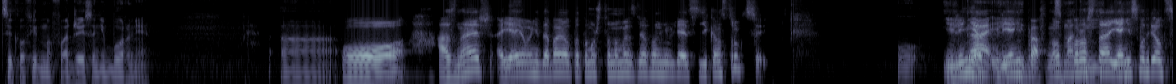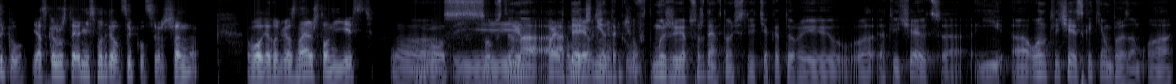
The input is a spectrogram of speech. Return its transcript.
цикл фильмов о Джейсоне Борне. а, О, а знаешь, а я его не добавил, потому что, на мой взгляд, он не является деконструкцией. Или да, нет, или я не прав. Но смотри, просто я не смотрел цикл. Я скажу, что я не смотрел цикл совершенно. Вот, я только знаю, что он есть. э, А, Вот, Собственно, а, опять же, нет, не так включил. мы же и обсуждаем в том числе те, которые а, отличаются. И а, он отличается каким образом? А,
